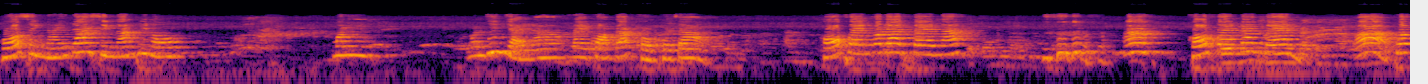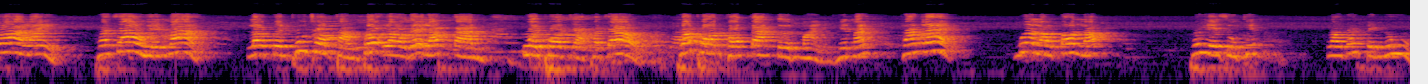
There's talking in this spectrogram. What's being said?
ขอสิ่งไหนได้สิ่งนั้นพี่น้อง มันมันยิ่งใหญ่นะคะในความรักของพระเจ้า ขอแฟนก็ได้แฟนนะอะขอแฟนได้แฟนอ่าเพราะว่าอะไร พระเจ้าเห็นว่า เราเป็นผู้ชอบธรรมเพราะเราได้รับการอวยพรจากพระเจ้า พระพรของการเกิดใหม่เห็นไหมครั้งแรก เมื่อเราต้อนรับ พระเยซูคริสต์เราได้เป็นลูก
